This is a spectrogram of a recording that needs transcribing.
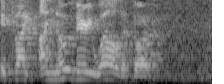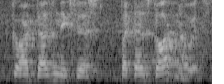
It's like, I know very well that God, God doesn't exist, but does God know it?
